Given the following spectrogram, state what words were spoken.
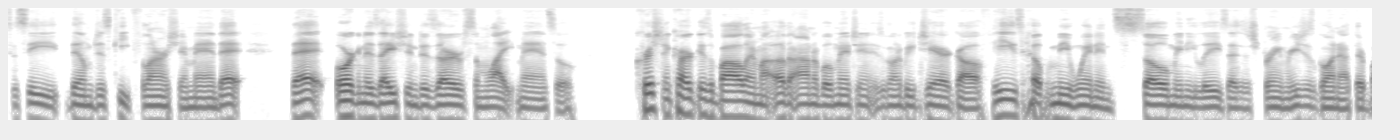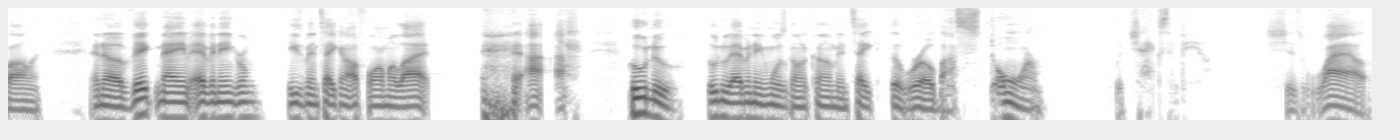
to see them just keep flourishing, man. That that organization deserves some light, man. So Christian Kirk is a baller, and my other honorable mention is going to be Jared Goff. He's helping me win in so many leagues as a streamer. He's just going out there balling. And uh, Vic named Evan Engram. He's been taking off for him a lot. I, I, who knew? Who knew Evan Engram was going to come and take the world by storm with Jacksonville? Shit's wild.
